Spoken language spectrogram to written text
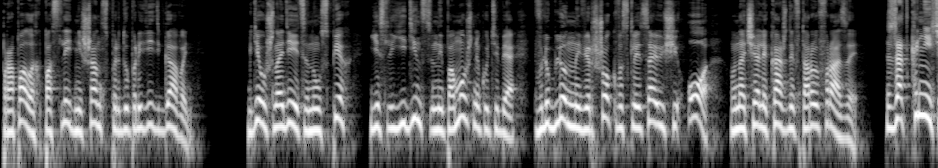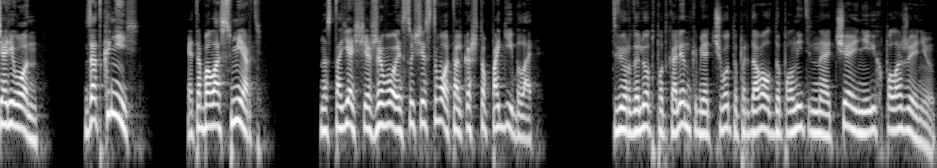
Пропал их последний шанс предупредить гавань. Где уж надеяться на успех, если единственный помощник у тебя — влюбленный вершок, восклицающий «О» в начале каждой второй фразы. «Заткнись, Орион! Заткнись! Это была смерть! Настоящее живое существо только что погибло!» Твердый лед под коленками от чего-то придавал дополнительное отчаяние их положению.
